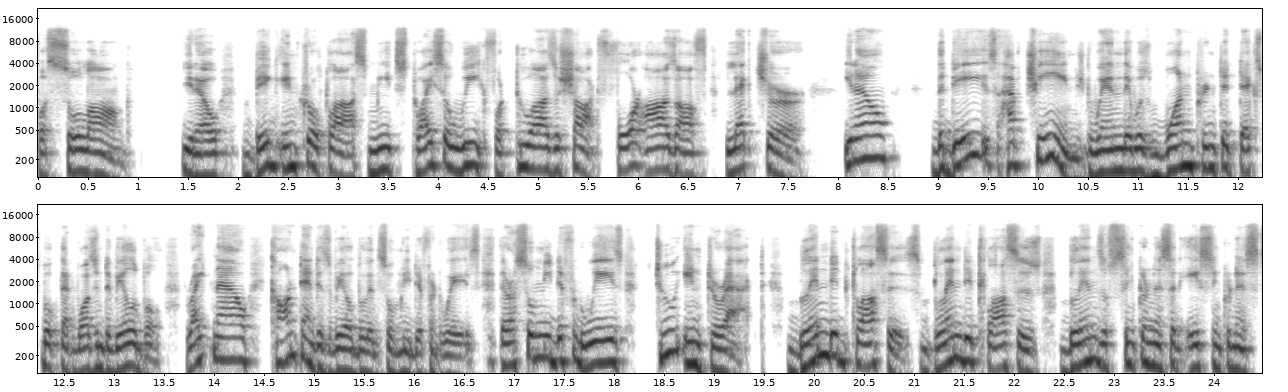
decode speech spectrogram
for so long. You know, big intro class meets twice a week for two hours a shot, four hours of lecture. You know, the days have changed when there was one printed textbook that wasn't available. Right now, content is available in so many different ways. There are so many different ways to interact. Blended classes, blended classes, blends of synchronous and asynchronous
